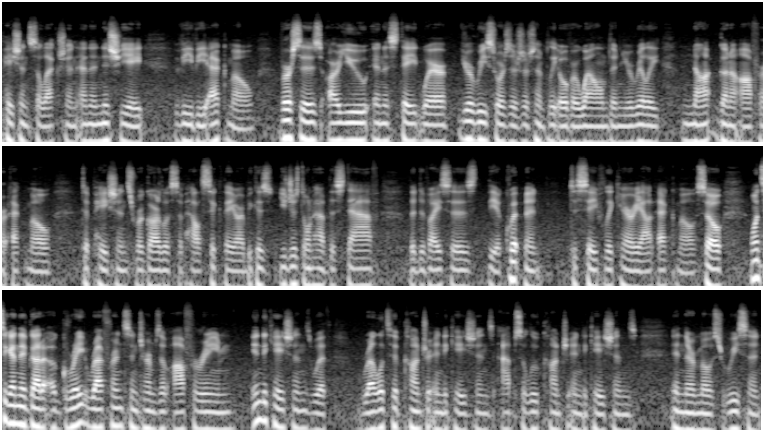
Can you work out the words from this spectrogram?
patient selection and initiate VV ECMO versus are you in a state where your resources are simply overwhelmed and you're really not going to offer ECMO to patients regardless of how sick they are because you just don't have the staff, the devices, the equipment to safely carry out ECMO. So, once again, they've got a great reference in terms of offering indications with relative contraindications, absolute contraindications in their most recent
